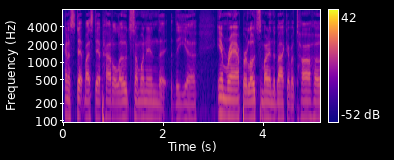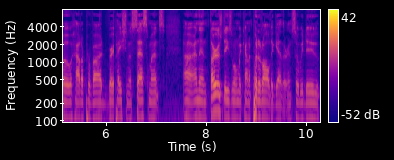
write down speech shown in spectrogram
kind of step by step how to load someone in the the MRAP or load somebody in the back of a Tahoe, how to provide very patient assessments, uh, and then Thursdays when we kind of put it all together. And so we do,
